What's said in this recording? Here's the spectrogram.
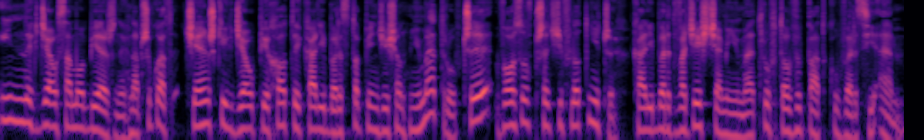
innych dział samobieżnych, na przykład ciężkich dział piechoty kaliber 150 mm, czy wozów przeciwlotniczych kaliber 20 mm, to w wypadku wersji M.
